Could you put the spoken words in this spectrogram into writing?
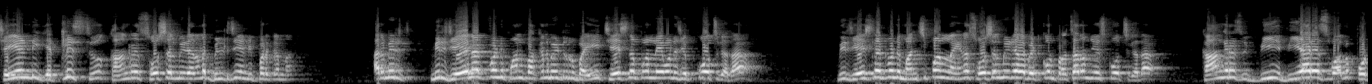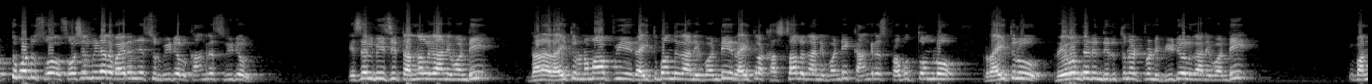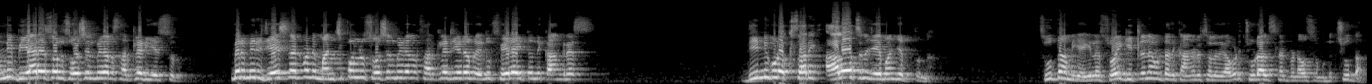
చేయండి at least Congress social media build చేయండి ఇప్పటికన్నా. అరే మీరు మీరు చేయనటువంటి పని పక్కన పెట్టురు పై చేసిన పనులు ఏమైనా చెప్పుకోవచ్చు కదా? మీరు చేసినటువంటి మంచి పనులు అయినా సోషల్ మీడియాలో పెట్టుకొని ప్రచారం చేసుకోవచ్చు కదా? కాంగ్రెస్ బి బీఆర్ఎస్ వాళ్ళు పొట్టుపట్టు సోషల్ మీడియాలో వైరల్ చేస్తున్నారు వీడియోలు కాంగ్రెస్ వీడియోలు. ఎస్ఎల్బీసీ టన్నల్ కానివ్వండి దాని రైతు రుణమాఫీ రైతు బంధు కానివ్వండి రైతుల కష్టాలు కానివ్వండి కాంగ్రెస్ ప్రభుత్వంలో రైతులు రేవంత్ రెడ్డిని తిడుతున్నటువంటి వీడియోలు కానివ్వండి ఇవన్నీ బీఆర్ఎస్ వాళ్ళు సోషల్ మీడియాలో సర్క్యులేట్ చేస్తారు మరి మీరు చేసినటువంటి మంచి పనులు సోషల్ మీడియాలో సర్క్యులేట్ చేయడంలో ఎందుకు ఫెయిల్ అవుతుంది కాంగ్రెస్? దీన్ని కూడా ఒకసారి ఆలోచన చేయమని చెప్తున్నా. చూద్దాం ఇక ఇలా సోయి ఇట్లనే ఉంటుంది కాంగ్రెస్ వాళ్ళు కాబట్టి చూడాల్సినటువంటి అవసరం ఉంటుంది చూద్దాం.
